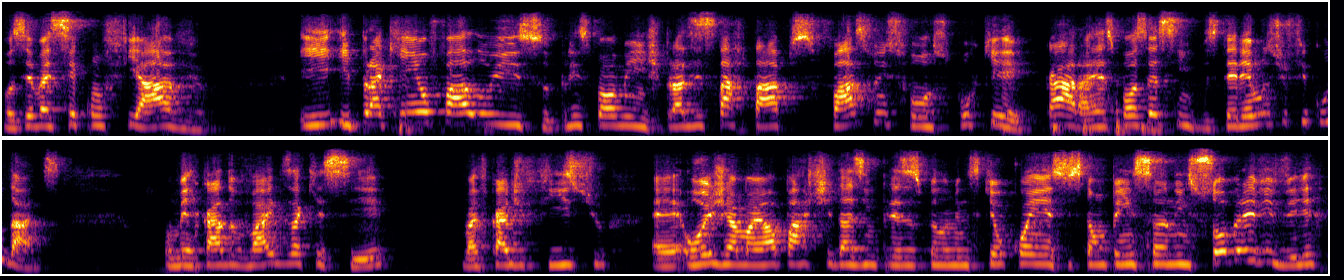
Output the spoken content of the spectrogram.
Você vai ser confiável. E, e para quem eu falo isso, principalmente para as startups, faça um esforço. Por quê? Cara, a resposta é simples: teremos dificuldades. O mercado vai desaquecer, vai ficar difícil. É, hoje, a maior parte das empresas, pelo menos que eu conheço, estão pensando em sobreviver,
